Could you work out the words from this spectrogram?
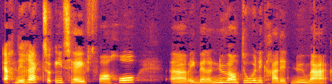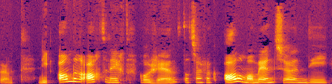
echt direct zoiets heeft van: Goh, uh, ik ben er nu aan toe en ik ga dit nu maken. Die andere 98%, dat zijn vaak allemaal mensen die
